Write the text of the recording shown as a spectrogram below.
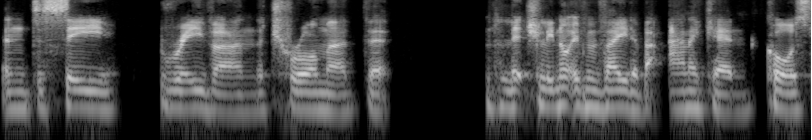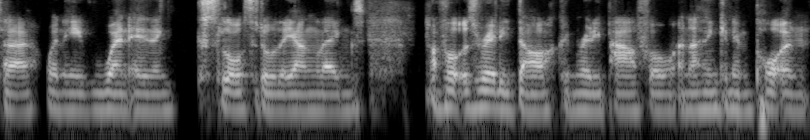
And to see Reva and the trauma that literally not even Vader, but Anakin caused her when he went in and slaughtered all the younglings. I thought was really dark and really powerful, and I think an important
